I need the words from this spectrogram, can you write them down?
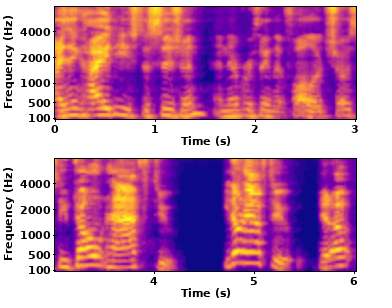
I think Heidi's decision and everything that followed shows you don't have to. You don't have to, you know?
